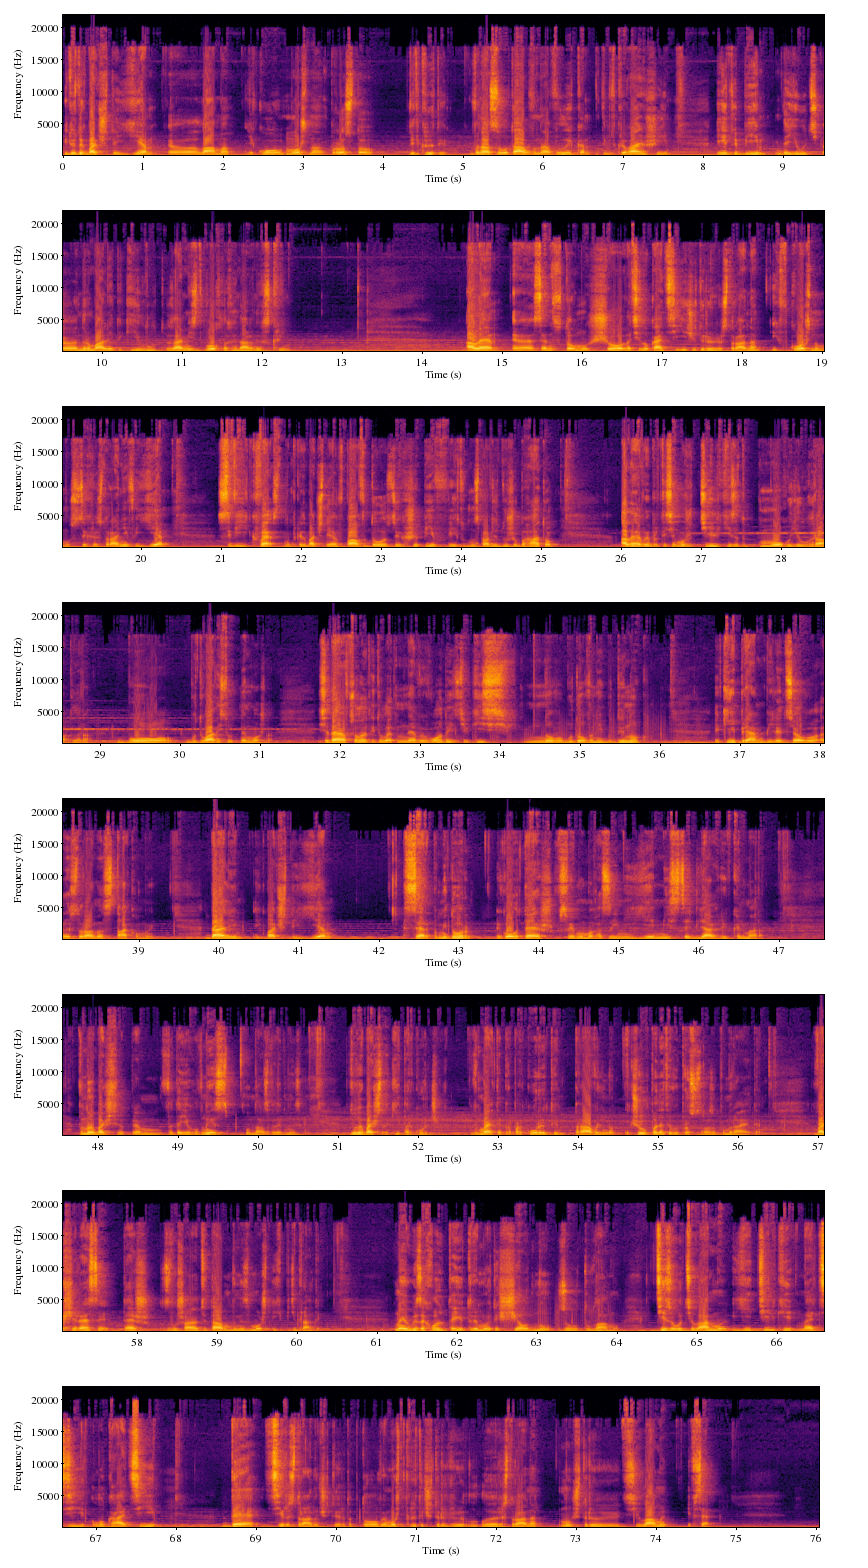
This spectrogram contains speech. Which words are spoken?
І тут, як бачите, є е, лама, яку можна просто відкрити. Вона золота, вона велика, ти відкриваєш її, і тобі дають е, нормальний такий лут замість двох легендарних скринь. Але е, сенс в тому, що на цій локації є 4 ресторани, і в кожному з цих ресторанів є свій квест. Наприклад, бачите, я впав до цих шипів, їх тут насправді дуже багато. Але вибратися можуть тільки за допомогою граплера, бо будуватись тут не можна. Сідаю в туалет, і туалет мене виводить в якийсь новобудований будинок, який прямо біля цього ресторана з таками. Далі, як бачите, є сер помідор, якого теж в своєму магазині є місце для гриб кальмара. Воно, бачите, прям веде його вниз, у нас веде вниз. І тут бачите такий паркурчик. Ви маєте пропаркурити правильно, якщо ви впадете, ви просто зразу помираєте. Ваші реси теж залишаються там, ви не зможете їх підібрати. Ну і ви заходите і отримуєте ще одну золоту ламу. Ці золоті лами є тільки на цій локації, де ці ресторани 4. Тобто ви можете відкрити 4 ресторани, ну, 4 ці лами і все.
